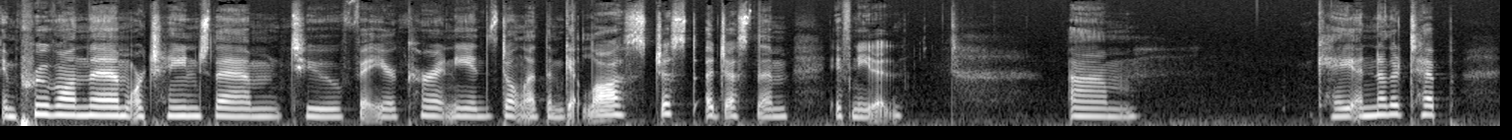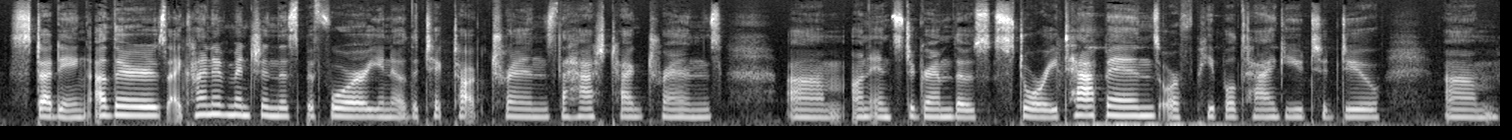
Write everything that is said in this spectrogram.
improve on them, or change them to fit your current needs. Don't let them get lost, just adjust them if needed. Um, okay, another tip studying others. I kind of mentioned this before, you know, the TikTok trends, the hashtag trends um, on Instagram, those story tap ins, or if people tag you to do um,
